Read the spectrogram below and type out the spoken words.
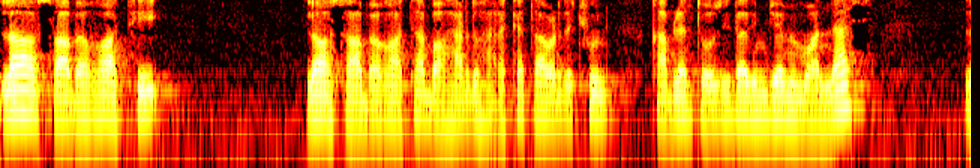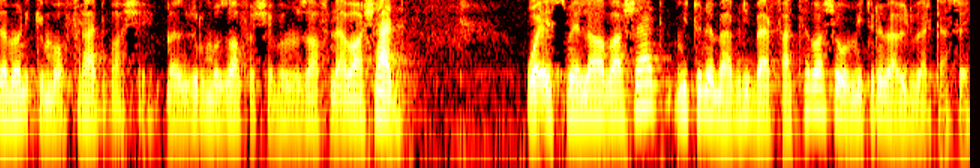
لا سابقاتی لا سابقات با هر دو حرکت آورده چون قبلا توضیح دادیم جمع مؤنث زمانی که مفرد باشه. منظور مضاف شبه مضاف نباشد. و اسم لا باشد می‌تونه مبنی بر فتح باشه و می‌تونه مبنی بر کسره.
